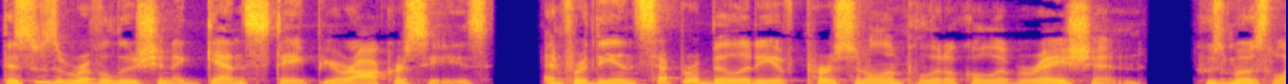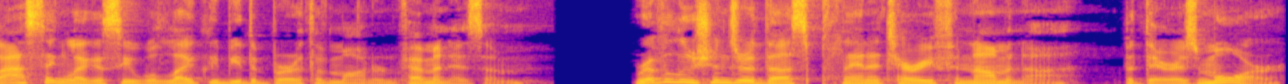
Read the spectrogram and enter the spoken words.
This was a revolution against state bureaucracies and for the inseparability of personal and political liberation, whose most lasting legacy will likely be the birth of modern feminism. Revolutions are thus planetary phenomena, but there is more.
